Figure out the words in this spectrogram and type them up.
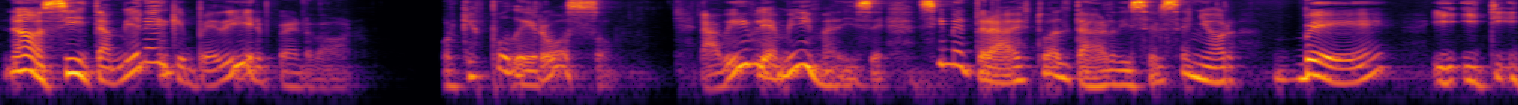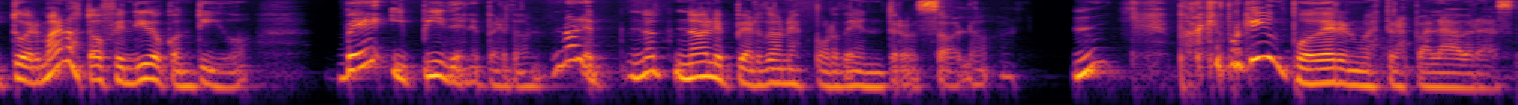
No, sí, también hay que pedir perdón, porque es poderoso. La Biblia misma dice, si me traes tu altar, dice el Señor, ve y, tu hermano está ofendido contigo, ve y pídele perdón. No le, no, le perdones por dentro solo. ¿Mm? ¿Por qué? Porque hay un poder en nuestras palabras.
